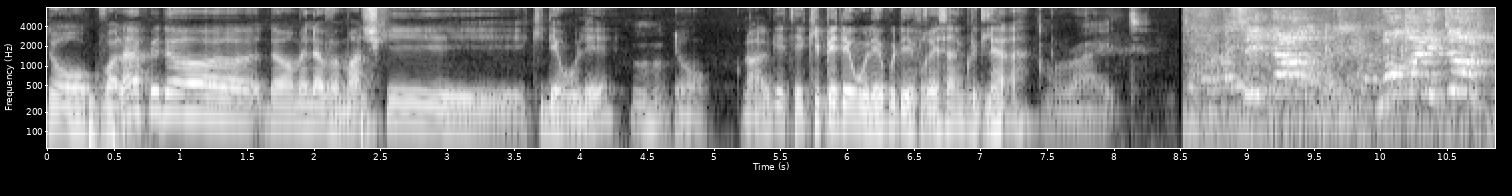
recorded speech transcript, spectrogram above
Donc, voilà un peu dans, dans Man of a Match qui, qui déroulait. Mhm. Donc, Là, il était équipé déroulé pour des vrais, ça, goûte là. Alright. Sit down! Nobody talk!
